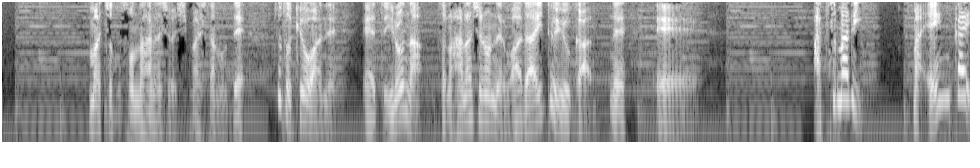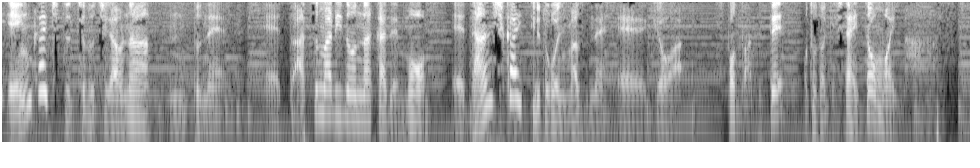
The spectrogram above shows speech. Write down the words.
まあちょっとそんな話をしましたので、ちょっと今日はね、えっ、ー、と、いろんな、その話のね、話題というか、ね、えー、集まり、まあ宴会、宴会ちょっとちょっと違うな。うんとね、えっ、ー、と、集まりの中でも、えー、男子会っていうところにまずね、えー、今日はスポット当ててお届けしたいと思います。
